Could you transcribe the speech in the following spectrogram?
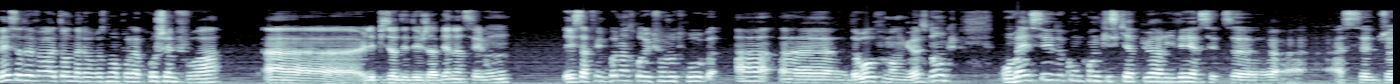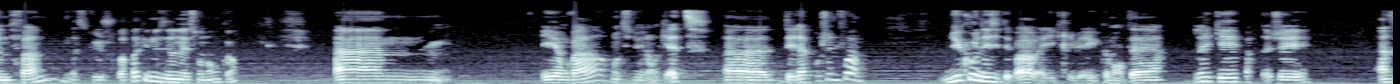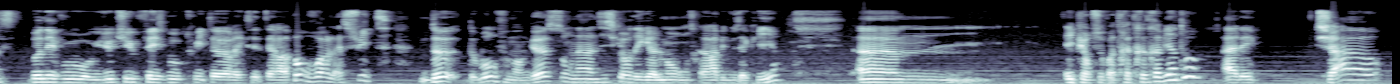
mais ça devra attendre malheureusement pour la prochaine fois. Euh, L'épisode est déjà bien assez long. Et ça fait une bonne introduction, je trouve, à euh, The Wolf Among Us. Donc, on va essayer de comprendre qu'est-ce qui a pu arriver à cette, euh, jeune femme. Parce que je crois pas qu'elle nous ait donné son nom encore. Et on va continuer l'enquête dès la prochaine fois. Du coup, n'hésitez pas à écrire des commentaires, liker, partager, abonnez-vous YouTube, Facebook, Twitter, etc. pour voir la suite de The Wolf Among Us. On a un Discord également, on serait ravis de vous accueillir. Euh, Et puis on se voit très très très bientôt. Allez, ciao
